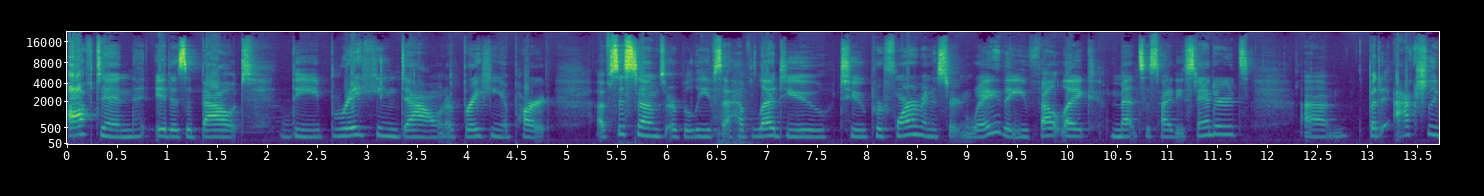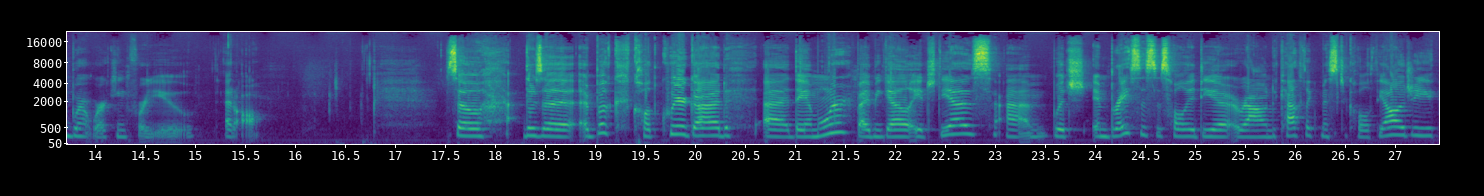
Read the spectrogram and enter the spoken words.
often it is about the breaking down or breaking apart of systems or beliefs that have led you to perform in a certain way that you felt like met society standards, um, but actually weren't working for you at all. So there's a, a book called Queer God uh, de Amor by Miguel H. Diaz, um, which embraces this whole idea around Catholic mystical theology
